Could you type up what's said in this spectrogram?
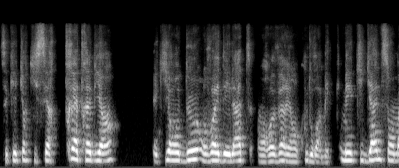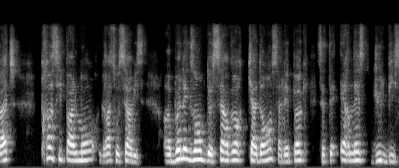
c'est quelqu'un qui sert très très bien et qui en deux envoie des lattes en revers et en coup droit, mais, mais qui gagne son match principalement grâce au service. Un bon exemple de serveur cadence à l'époque, c'était Ernest Gulbis.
